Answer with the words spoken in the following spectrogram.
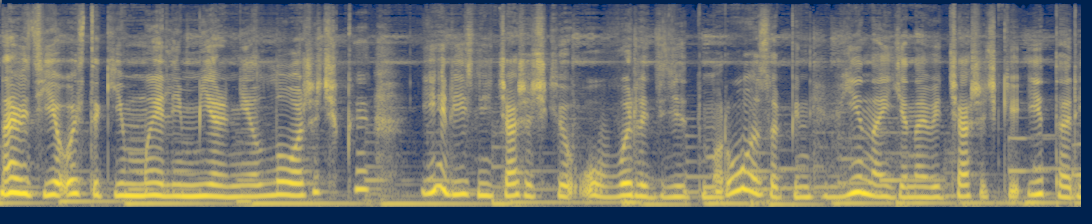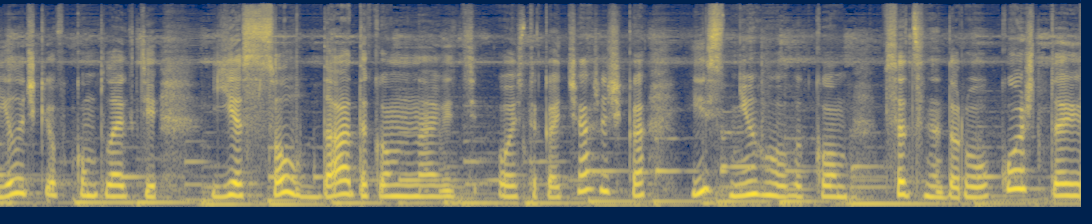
Навіть є ось такі милі мірні ложечки і різні чашечки у вигляді Дід Мороза, Пінгвіна, є навіть чашечки і тарілочки в комплекті, є солдатиком, навіть ось така чашечка і сніговиком. Все це недорого коштує.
